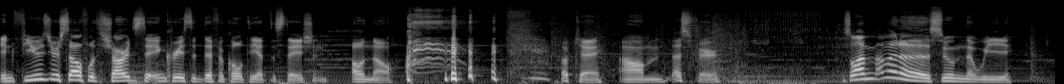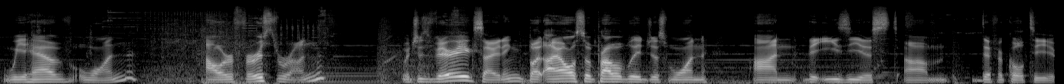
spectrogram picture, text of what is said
Infuse yourself with shards to increase the difficulty at the station. Oh no. okay, um, that's fair. So I'm I'm gonna assume that we we have won our first run, which is very exciting. But I also probably just won on the easiest um, difficulty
